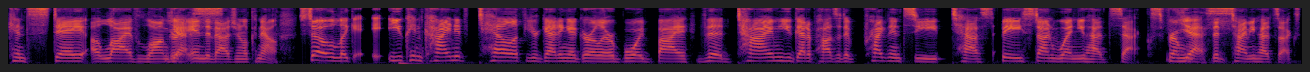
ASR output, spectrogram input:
can stay alive longer Yes. in the vaginal canal. So, like, you can kind of tell if you're getting a girl or a boy by the time you get a positive pregnancy test based on when you had sex, from Yes. the time you had sex.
